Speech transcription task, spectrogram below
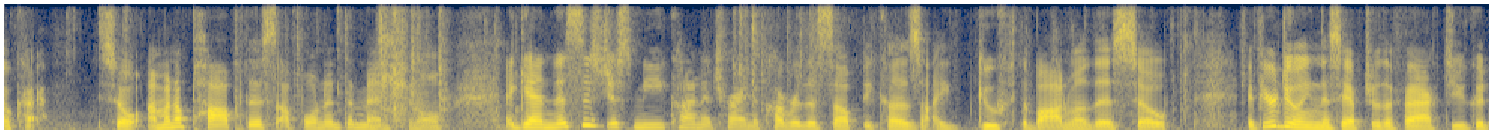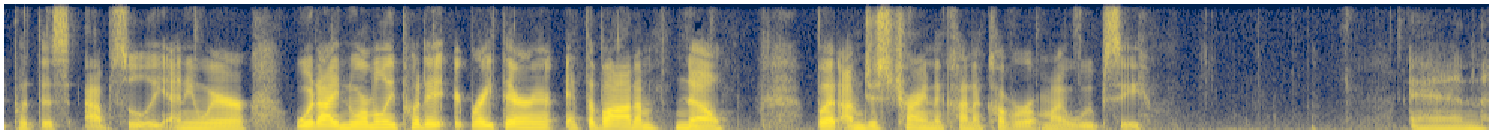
Okay. So I'm going to pop this up on a dimensional. Again, this is just me kind of trying to cover this up because I goofed the bottom of this. So if you're doing this after the fact, you could put this absolutely anywhere. Would I normally put it right there at the bottom? No. But I'm just trying to kind of cover up my whoopsie. And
